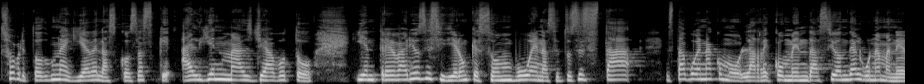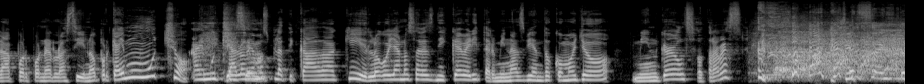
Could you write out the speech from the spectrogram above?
sobre todo una guía de las cosas que alguien más ya votó y entre varios decidieron que son buenas. Entonces está está buena como la recomendación de alguna manera, por ponerlo así, ¿no? Porque hay mucho. Hay muchísimo. Ya lo habíamos platicado aquí. Luego ya no sabes ni qué ver y terminas viendo como yo Mean Girls otra vez. Sí, exacto,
